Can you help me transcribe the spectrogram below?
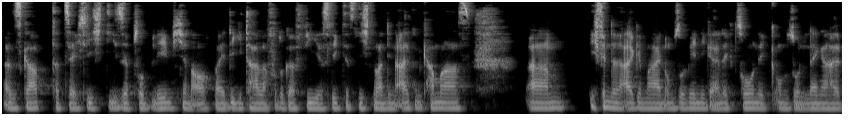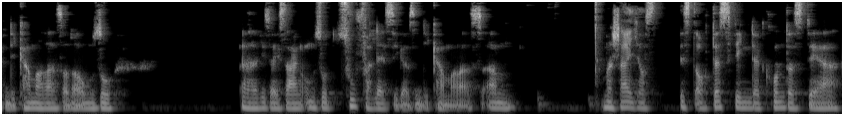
Also es gab tatsächlich diese Problemchen auch bei digitaler Fotografie. Es liegt jetzt nicht nur an den alten Kameras, ähm, ich finde allgemein, umso weniger Elektronik, umso länger halten die Kameras oder umso äh, wie soll ich sagen, umso zuverlässiger sind die Kameras. Ähm, wahrscheinlich aus, ist auch deswegen der Grund, dass der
